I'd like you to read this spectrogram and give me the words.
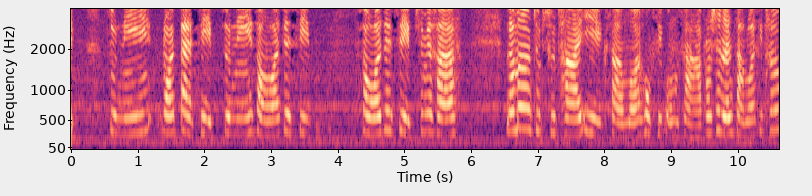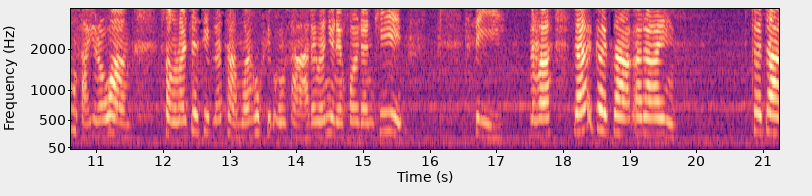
90 จุดนี้ 180 จุดนี้ 270 270 ใช่ไหมคะ แล้วมาจุดสุดท้ายอีก 360 องศา เพราะฉะนั้น 315 องศาอยู่ระหว่าง 270 และ 360 องศา ดังนั้นอยู่ในควอดแรนที่ 4 นะคะ และเกิดจากอะไร เกิดจาก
